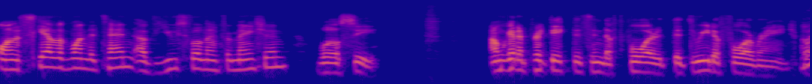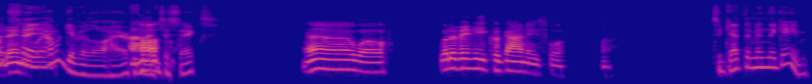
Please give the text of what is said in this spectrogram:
on a scale of 1 to 10 of useful information, we'll see. I'm going to predict it's in the 4 the 3 to 4 range, I but anyway. say I would give it a little higher, Uh-huh. 5 to 6. Uh, well, what do they need Koganes for? To get them in the game.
